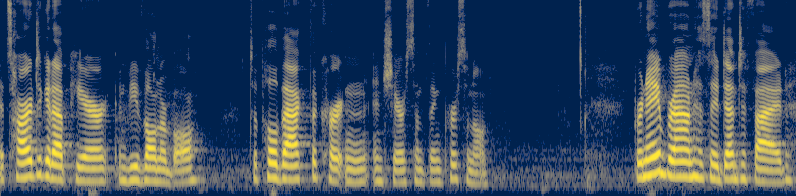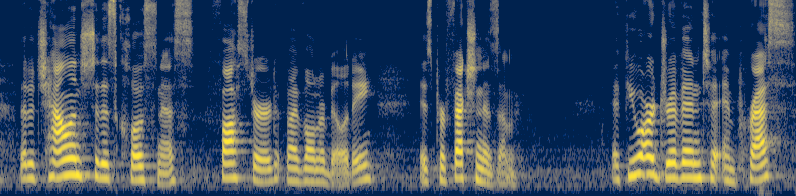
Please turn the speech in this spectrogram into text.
It's hard to get up here and be vulnerable, to pull back the curtain and share something personal. Brene Brown has identified that a challenge to this closeness, fostered by vulnerability, is perfectionism. If you are driven to impress,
